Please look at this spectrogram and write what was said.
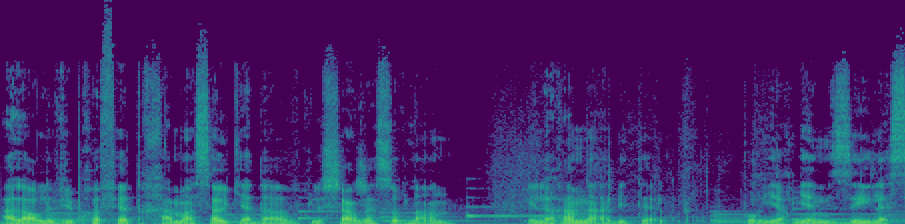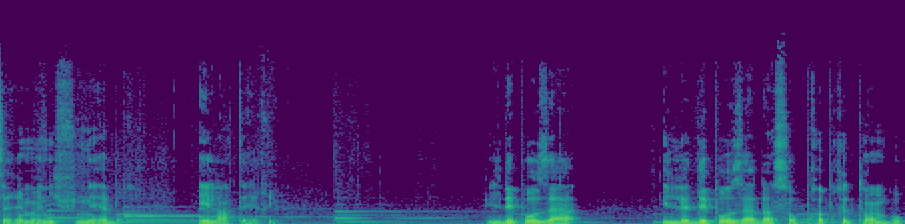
Alors le vieux prophète ramassa le cadavre, le chargea sur l'âne et le ramena à Bethel pour y organiser la cérémonie funèbre et l'enterrer. Il, il le déposa dans son propre tombeau,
